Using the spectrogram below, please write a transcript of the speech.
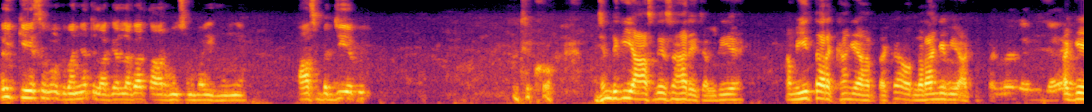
ਭਾਈ ਕੇਸ ਹੁਣ ਗਵਾਈਆਂ ਤੇ ਲੱਗ ਲਗਾਤਾਰ ਹੁਣ ਸੁਣਵਾਈ ਹੋਣੀ ਹੈ। ਆਸ ਬੱਜੀ ਹੈ ਕੋਈ? ਦੇਖੋ, ਜ਼ਿੰਦਗੀ ਆਸ ਦੇ ਸਹਾਰੇ ਚੱਲਦੀ ਹੈ। ਉਮੀਦ ਤਾਂ ਰੱਖਾਂਗੇ ਹਰ ਤੱਕ ਔਰ ਲੜਾਂਗੇ ਵੀ ਆਖਰ ਤੱਕ। ਅੱਗੇ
